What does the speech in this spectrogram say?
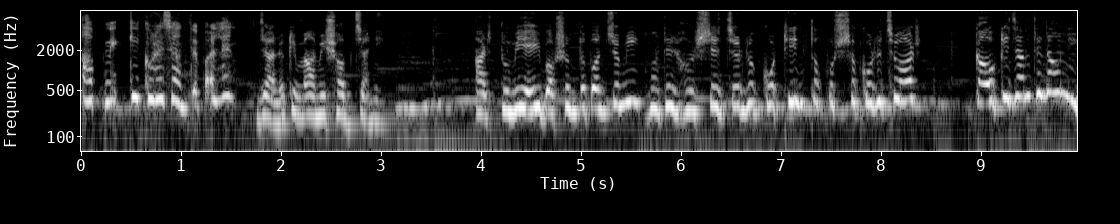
আপনি কি করে জানতে পারলেন? জানো কি মা আমি সব জানি। আর তুমি এই বসন্ত পঞ্চমী আমাদের হর্ষের জন্য কঠিন তপস্যা করেছ, আর কাউকে জানতে দাওনি?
